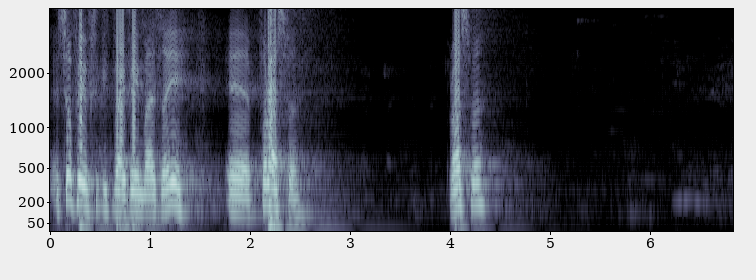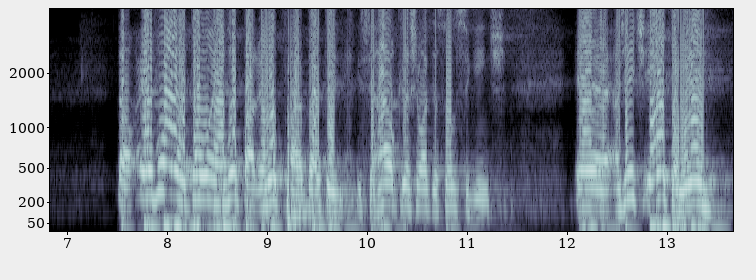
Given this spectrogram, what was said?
Deixa eu ver o que vai vir mais aí. É, próxima. Próxima. Então, eu vou, então, eu vou, eu vou para encerrar, eu queria chamar a atenção do seguinte. É, a gente, eu também,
